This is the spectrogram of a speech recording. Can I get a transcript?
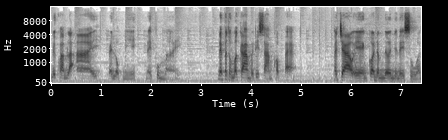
ด้วยความละอายไปหลบหนีในพุ่มไม้ ในปฐมกาลบทที่ 3 ข้อ 8 พระเจ้าเองก็ดำเนินอยู่ในสวน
